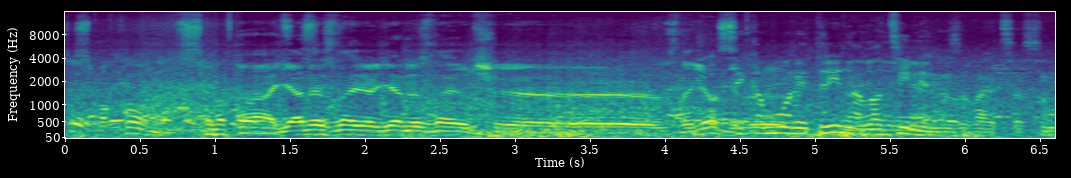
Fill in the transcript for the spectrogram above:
це смоковниця. А, я не знаю, я не знаю, чи е, знайомі. Сикаморы 3 на латине называется само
